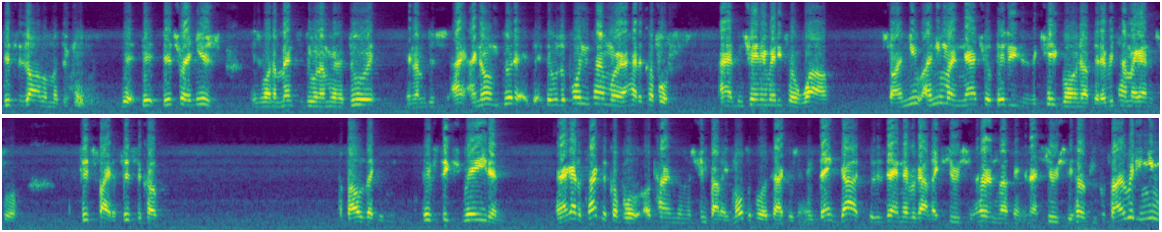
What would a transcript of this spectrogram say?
this is all I'm gonna do. This, this, this right here is, is what I'm meant to do, and I'm gonna do it. And I'm just, I, I know I'm good at it. There was a point in time where I had a couple, I had been training ready for a while, so I knew, I knew my natural abilities as a kid growing up. That every time I got into a fist fight, a fisticuff, if I was like fifth, sixth grade, and and I got attacked a couple of times on the street by like multiple attackers, and thank God to this day I never got like seriously hurt or nothing, and I seriously hurt people. So I already knew,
